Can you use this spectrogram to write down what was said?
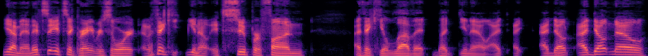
yeah, man, it's it's a great resort, and I think you know it's super fun. I think you'll love it, but you know, I I, I don't I don't know,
